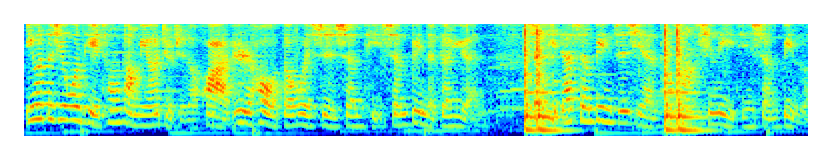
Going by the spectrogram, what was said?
因为这些问题通常没有解决的话，日后都会是身体生病的根源。身体在生病之前，通常心理已经生病了。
